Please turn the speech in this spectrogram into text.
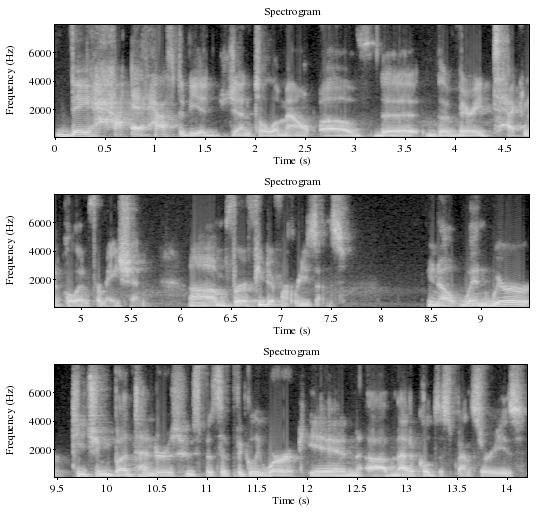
They ha- it has to be a gentle amount of the the very technical information um, for a few different reasons you know, when we're teaching bud tenders who specifically work in uh, medical dispensaries,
